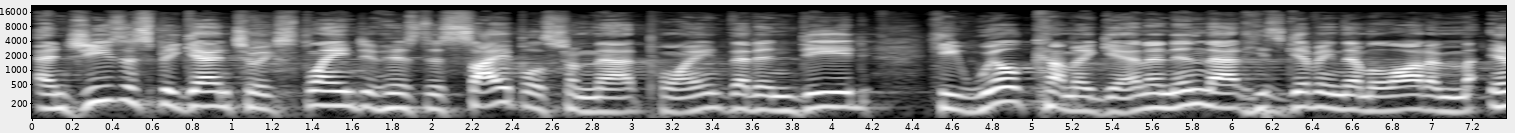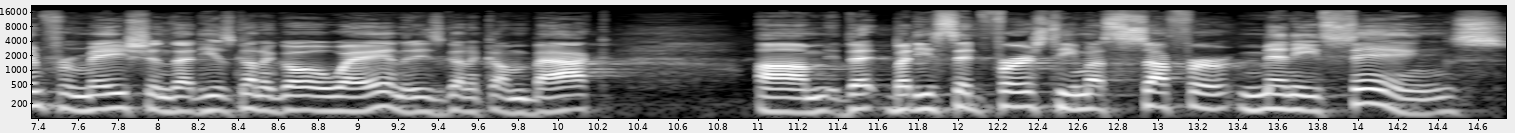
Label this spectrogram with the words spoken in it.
And Jesus began to explain to his disciples from that point that indeed he will come again. And in that, he's giving them a lot of information that he's going to go away and that he's going to come back. Um, that, but he said first he must suffer many things.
